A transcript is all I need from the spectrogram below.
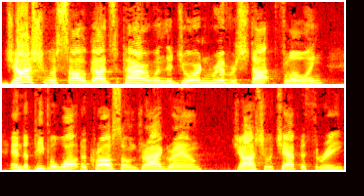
Joshua saw God's power when the Jordan River stopped flowing and the people walked across on dry ground. Joshua chapter 3.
